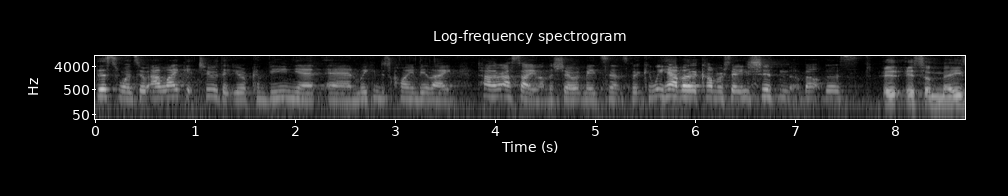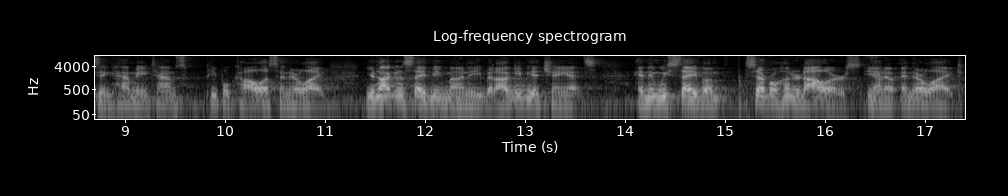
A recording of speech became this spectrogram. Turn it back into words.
this one. So I like it too that you're convenient, and we can just call you and be like, Tyler, I saw you on the show. It made sense, but can we have a conversation about this? It, it's amazing how many times people call us and they're like, "You're not going to save me money, but I'll give you a chance." And then we save them several hundred dollars, Yeah. you know, and they're like,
